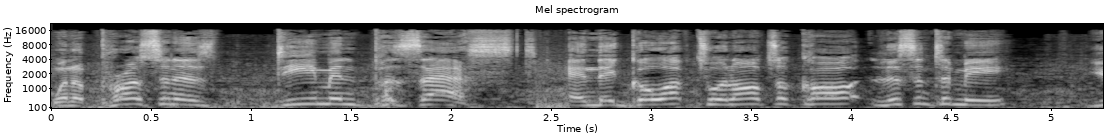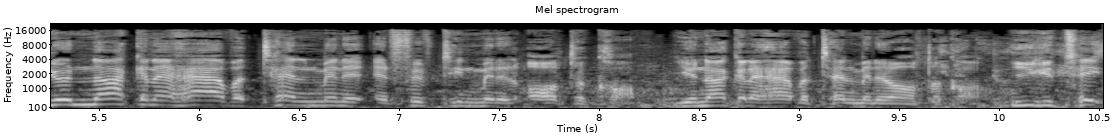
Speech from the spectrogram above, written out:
when a person is demon possessed and they go up to an altar call, listen to me, you're not gonna have a 10 minute and 15 minute altar call. You're not gonna have a 10 minute altar call. You can take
